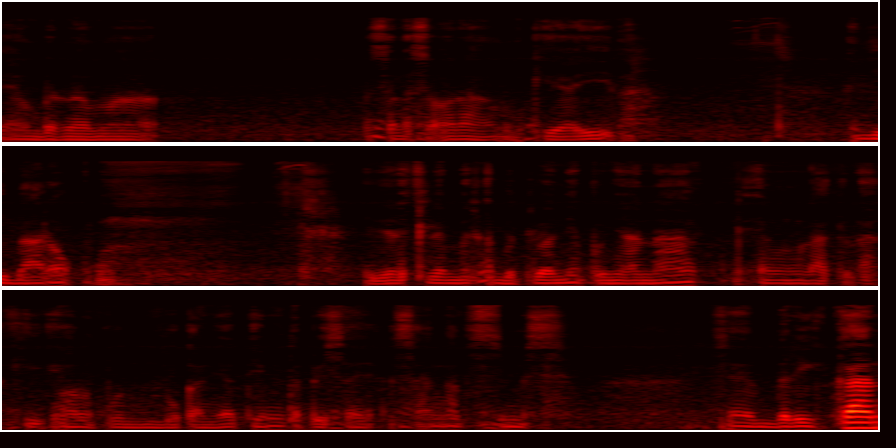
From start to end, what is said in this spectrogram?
yang bernama salah seorang kiai lah. Haji Barok. Jadi dari Cilember kebetulan dia punya anak yang laki-laki walaupun bukan yatim tapi saya sangat saya berikan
